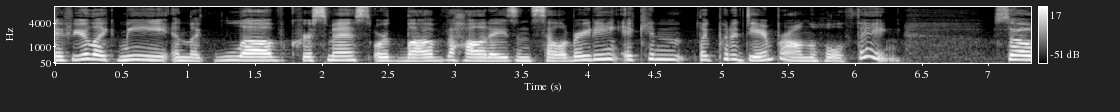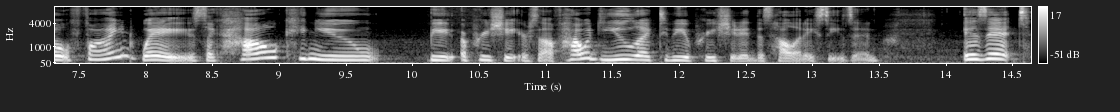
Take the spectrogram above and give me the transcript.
if you're like me and like love Christmas or love the holidays and celebrating, it can like put a damper on the whole thing. So find ways like how can you be appreciate yourself? How would you like to be appreciated this holiday season? Is it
